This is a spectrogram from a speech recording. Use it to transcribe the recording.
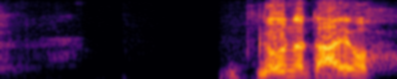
Go na tayo.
